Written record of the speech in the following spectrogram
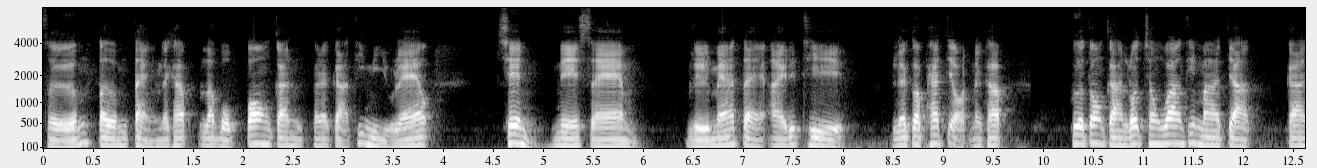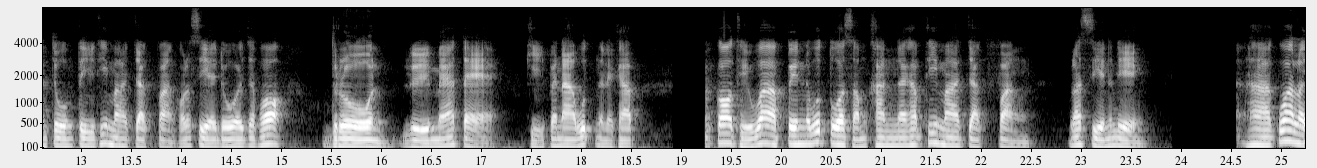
เสริมเติมแต่งนะครับ ระบบป้องกันภัยอากาศที่มีอยู่แล้ว เช่น n a s a m หรือแม้แต่ i r t และก็ Patriot นะครับ เพื่อต้องการลดช่องว่างที่มาจากการโจมตีที่มาจากฝั่งของรัสเซียโดยเฉพาะโดรน หรือแม้แต่ขีปนาวุธนั่นนะครับ ก็ถือว่าเป็นอาวุธตัวสำคัญนะครับที่มาจากฝั่งรัสเซียนั่นเอง หากว่าเรา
